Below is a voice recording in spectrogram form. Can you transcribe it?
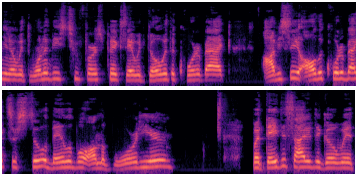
you know, with one of these two first picks, they would go with a quarterback. Obviously, all the quarterbacks are still available on the board here, but they decided to go with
